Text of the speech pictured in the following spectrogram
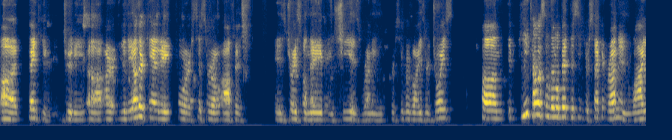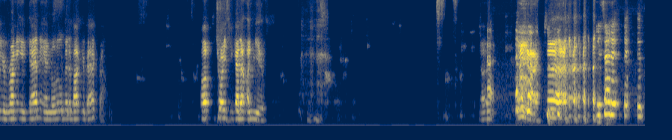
uh, thank you, Judy. Uh, our, the other candidate for Cicero office is Joyce Villnave, and she is running for supervisor. Joyce, um, can you tell us a little bit? This is your second run, and why you're running again, and a little bit about your background. Oh, Joyce, you got to unmute. Yeah. There you are. It said it, it, it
